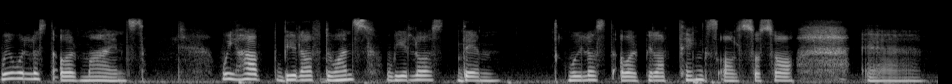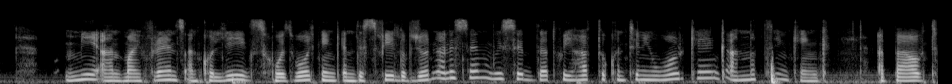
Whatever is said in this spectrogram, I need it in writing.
we will lose our minds. We have beloved ones, we lost them. We lost our beloved things also. So, uh, me and my friends and colleagues who is working in this field of journalism, we said that we have to continue working and not thinking about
